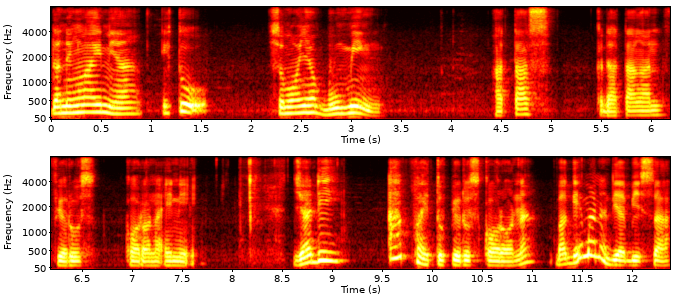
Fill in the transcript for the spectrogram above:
dan yang lainnya itu semuanya booming atas kedatangan virus corona ini. Jadi, apa itu virus corona? Bagaimana dia bisa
